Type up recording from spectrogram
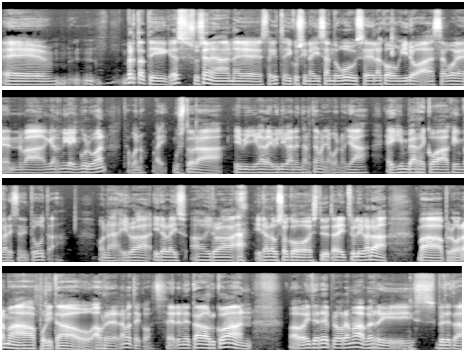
e, bertatik, ez, zuzenean, e, ez dakit, ikusi nahi izan dugu zelako giroa zegoen ba, Gernika inguruan, eta bueno, bai, gustora ibili gara ibili garen tartean, baina bueno, ja egin beharrekoak egin behar izan ditugu, eta ona, irola, irala, iz, ah, irola, ah, irala usoko estudiotara itzuli gara, ba, programa polita aurrera eramateko. Zeren eta gaurkoan, ba, baita ere programa berriz beteta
